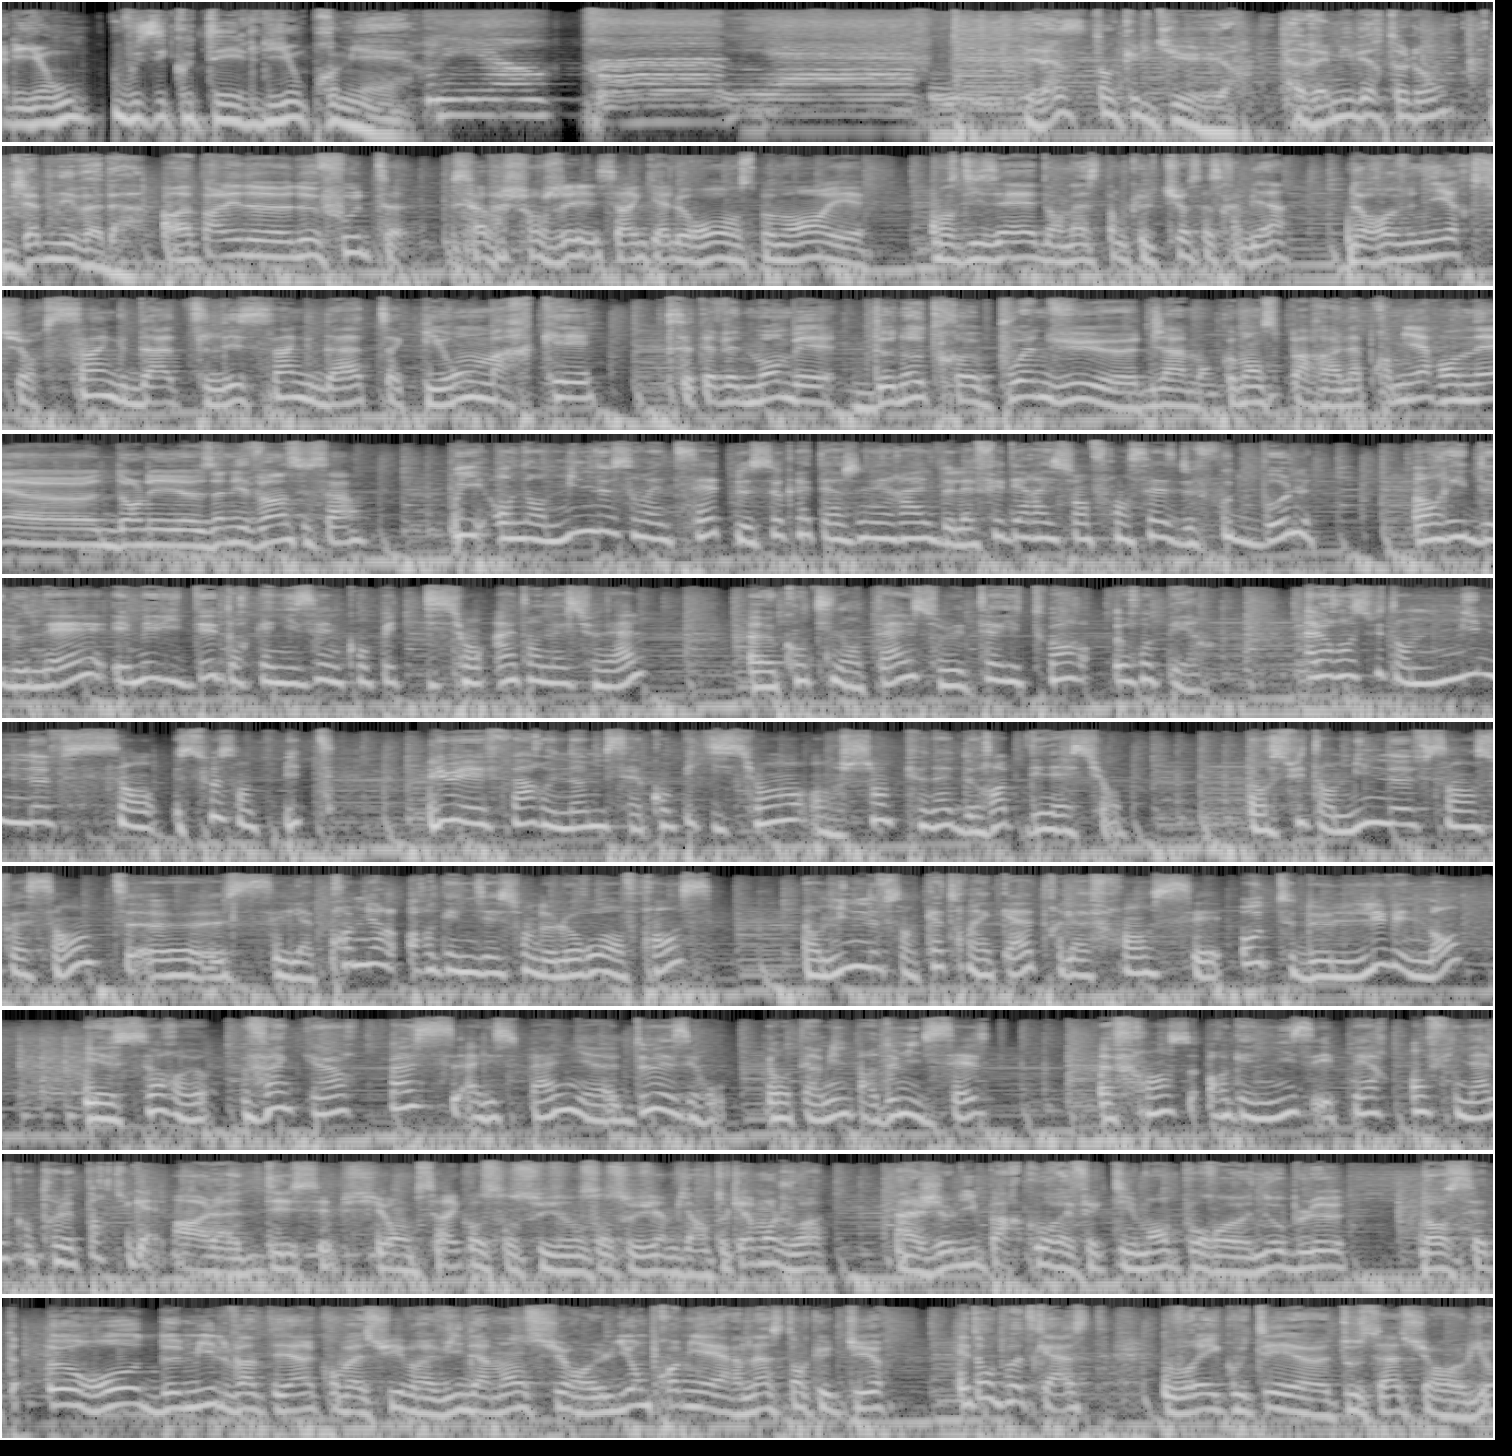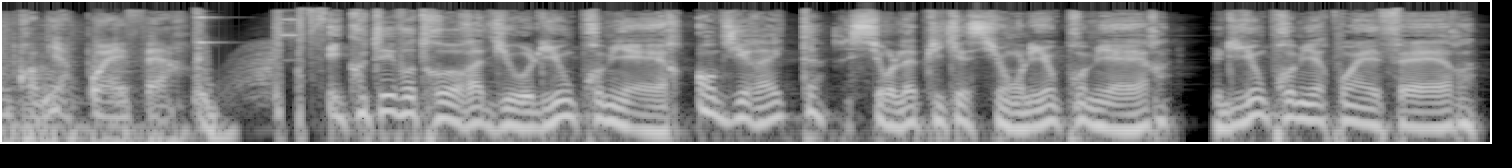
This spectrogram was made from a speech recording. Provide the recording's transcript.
À Lyon, vous écoutez Lyon Première. L'instant culture. Rémi Bertolon, Jam Nevada. On va parler de, de foot. Ça va changer. C'est vrai qu'il y a l'euro en ce moment et on se disait dans l'instant culture, ça serait bien de revenir sur cinq dates, les cinq dates qui ont marqué cet événement. Mais de notre point de vue, euh, Jam, on commence par la première. On est euh, dans les années 20, c'est ça? Oui, en 1927. Le secrétaire général de la Fédération française de football, Henri Delaunay, émet l'idée d'organiser une compétition internationale euh, continentale sur le territoire européen. Alors ensuite, en 1968, l'UEFA renomme sa compétition en championnat d'Europe des nations. Ensuite, en 1960, euh, c'est la première organisation de l'euro en France. En 1984, la France est hôte de l'événement et elle sort euh, vainqueur face à l'Espagne 2 à 0. Et on termine par 2016. La France organise et perd en finale contre le Portugal. Oh la déception, c'est vrai qu'on s'en souvient, on s'en souvient bien. En tout cas, moi je vois un joli parcours effectivement pour euh, nos Bleus dans cet Euro 2021 qu'on va suivre évidemment sur Lyon Première. L'instant culture est en podcast. Vous pourrez écouter euh, tout ça sur lyonpremière.fr. Écoutez votre radio Lyon Première en direct sur l'application Lyon Première, lyonpremière.fr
